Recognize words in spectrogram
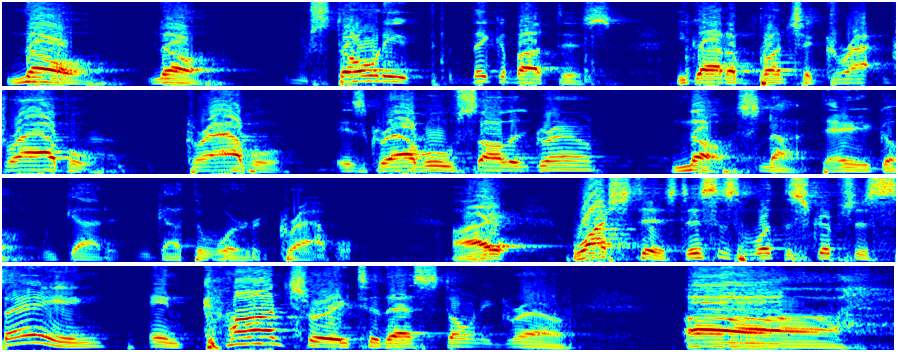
No, no. Stony, think about this. You got a bunch of gra- gravel. Gravel. Is gravel solid ground? No, it's not. There you go. We got it. We got the word gravel. All right. Watch this. This is what the scripture is saying and contrary to that stony ground. Uh,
